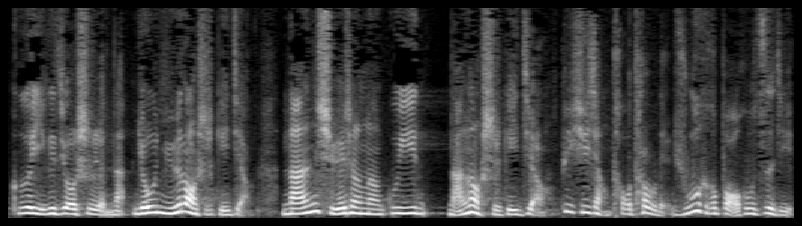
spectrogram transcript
搁一个教室，男由女老师给讲，男学生呢归男老师给讲，必须讲透透的，如何保护自己，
